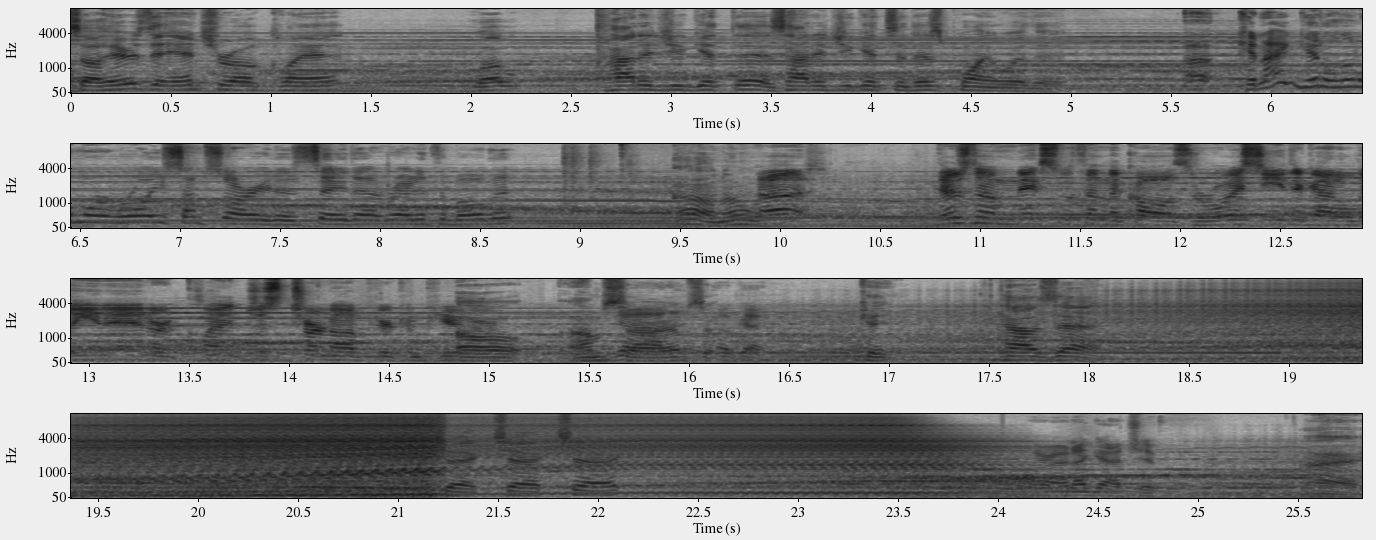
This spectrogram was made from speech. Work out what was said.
so here's the intro, Clint. Well, how did you get this? How did you get to this point with it? Uh, can I get a little more Royce? I'm sorry to say that right at the moment. Oh no. Uh, there's no mix within the call, so Royce, you either got to lean in or Clint, just turn up your computer. oh, I'm sorry. I'm sorry. Okay. Can, how's that? Check, check, check. All right, I got you. All right.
